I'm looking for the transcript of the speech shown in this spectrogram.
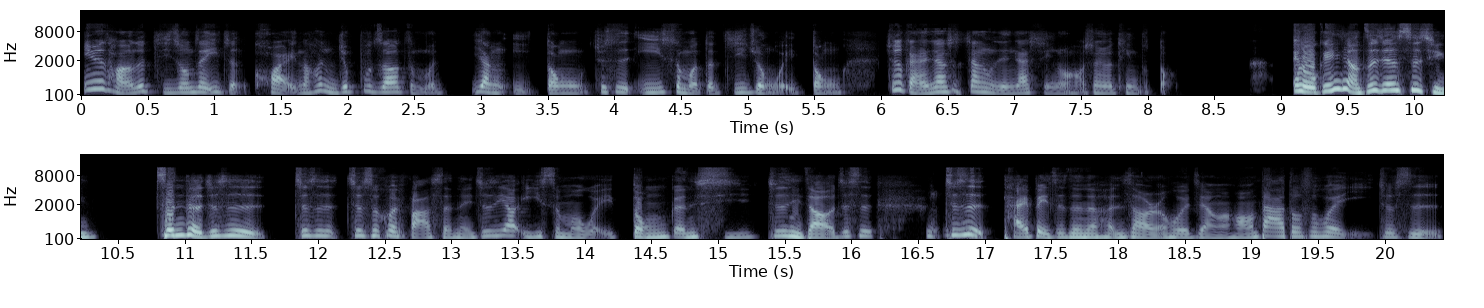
因为好像就集中在一整块，然后你就不知道怎么样以东，就是以什么的基准为东，就是感觉这样这样人家形容好像又听不懂。哎、我跟你讲这件事情真的就是就是就是会发生的、就是要以什么为东跟西，就是你知道，就是就嗯是台北是真的很少人会这样，好像大家都是会以就是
